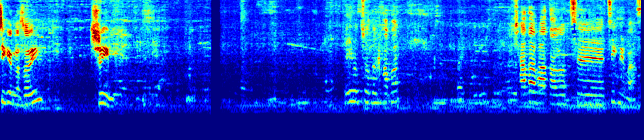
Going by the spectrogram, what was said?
চিকেন না সরি শ্রিম এই হচ্ছে ওদের খাবার। সাদা ভাত আর হচ্ছে চিংড়ি মাছ।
